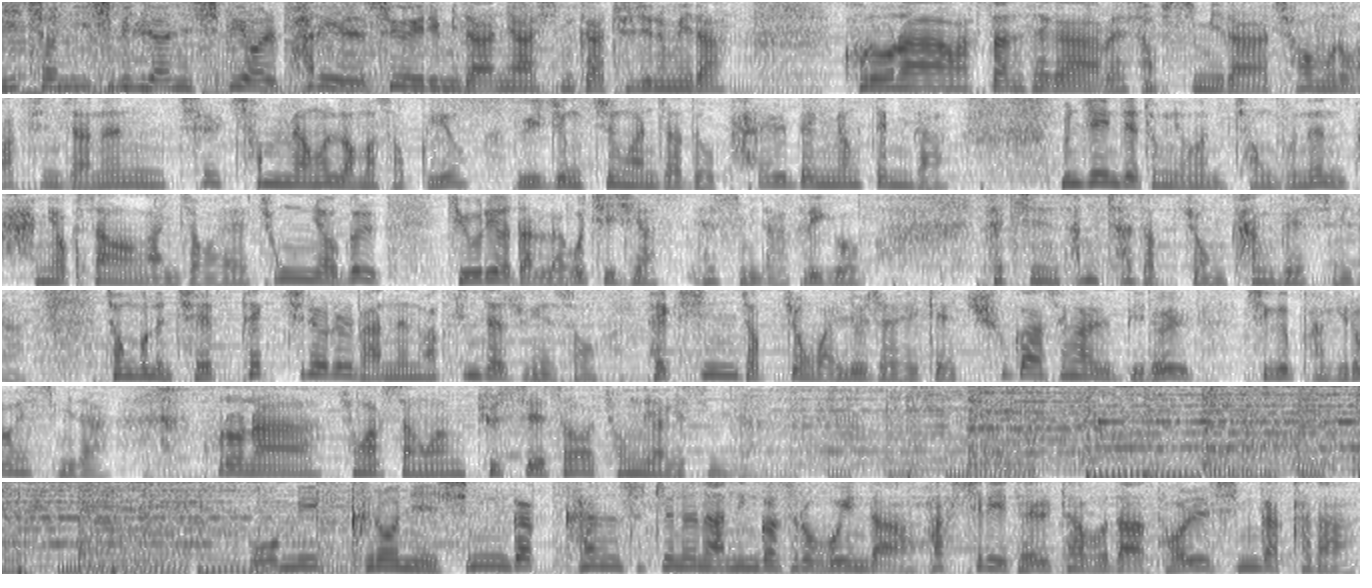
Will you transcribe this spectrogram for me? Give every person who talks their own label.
Speaker 1: 2021년 12월 8일 수요일입니다. 안녕하십니까. 주진우입니다. 코로나 확산세가 매섭습니다. 처음으로 확진자는 7천명을 넘어섰고요. 위중증 환자도 800명대입니다. 문재인 대통령은 정부는 방역 상황 안정화에 총력을 기울여 달라고 지시했습니다. 그리고 백신 3차 접종 당부했습니다. 정부는 재택 치료를 받는 확진자 중에서 백신 접종 완료자에게 추가 생활비를 지급하기로 했습니다. 코로나 종합 상황 주스에서 정리하겠습니다. 오미크론이 심각한 수준은 아닌 것으로 보인다. 확실히 델타보다 덜 심각하다.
